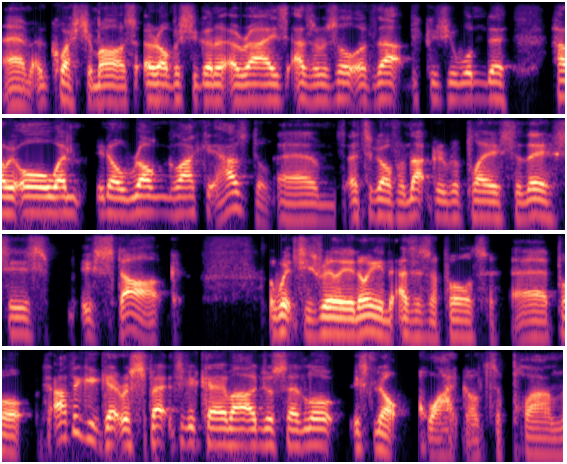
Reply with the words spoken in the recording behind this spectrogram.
Um, and question marks are obviously going to arise as a result of that because you wonder how it all went, you know, wrong like it has done. Um, and to go from that group of players to this is is stark. Which is really annoying as a supporter. Uh, but I think he'd get respect if he came out and just said, look, it's not quite gone to plan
